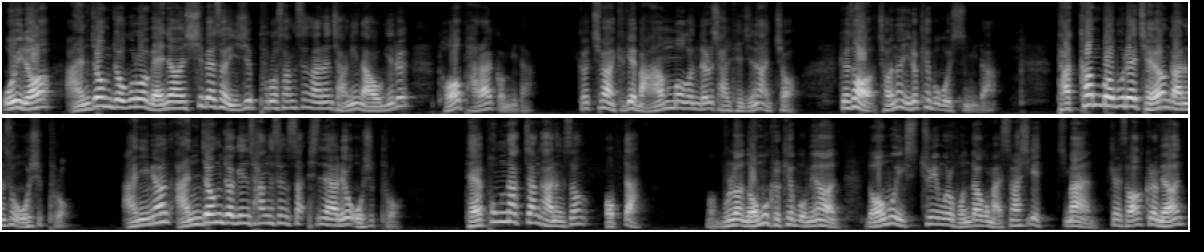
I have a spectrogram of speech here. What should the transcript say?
오히려 안정적으로 매년 10에서 20% 상승하는 장이 나오기를 더 바랄 겁니다. 그렇지만 그게 마음먹은 대로 잘 되지는 않죠. 그래서 저는 이렇게 보고 있습니다. dot-com bubble의 재현 가능성 50% 아니면 안정적인 상승 시나리오 50% 대폭락장 가능성 없다. 뭐 물론 너무 그렇게 보면 너무 extreme으로 본다고 말씀하시겠지만 그래서 그러면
